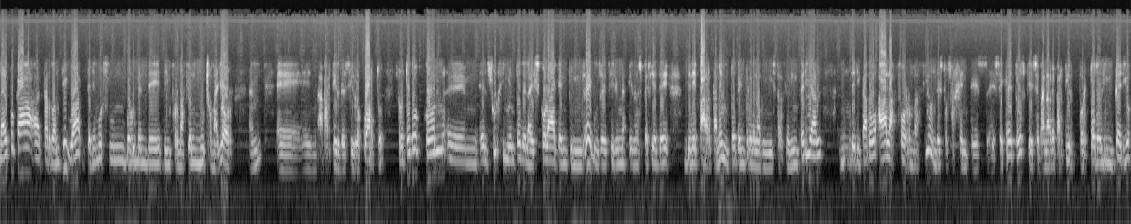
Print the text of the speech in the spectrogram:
la época tardoantigua tenemos un volumen de, información mucho mayor, ¿eh? Eh, a partir del siglo IV, sobre todo con eh, el surgimiento de la Escola Gentuin Rebus, es decir, una, especie de departamento dentro de la administración imperial, dedicado a la formación de estos agentes eh, secretos que se van a repartir por todo el imperio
